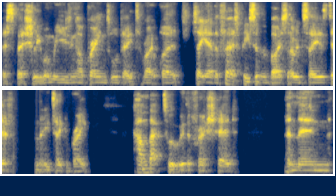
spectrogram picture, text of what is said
especially when we're using our brains all day to write words. So, yeah, the first piece of advice I would say is definitely take a break, come back to it with a fresh head, and then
